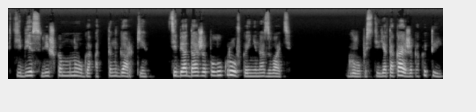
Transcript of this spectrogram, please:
В тебе слишком много от тенгарки. Тебя даже полукровкой не назвать. Глупости, я такая же, как и ты,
